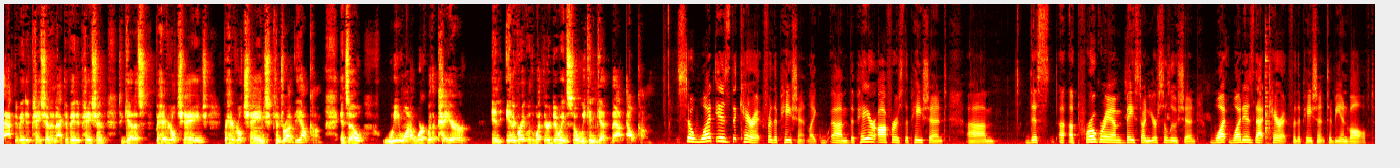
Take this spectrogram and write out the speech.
activated patient, and activated patient to get us behavioral change. Behavioral change can drive the outcome. And so we want to work with a payer and integrate with what they're doing so we can get that outcome. So, what is the carrot for the patient? Like, um, the payer offers the patient um, this a, a, program based on your solution. What what is that carrot for the patient to be involved?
